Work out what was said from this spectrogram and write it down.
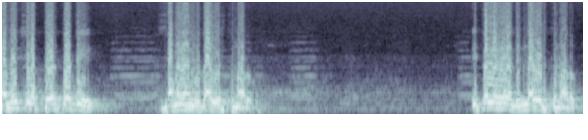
సమీక్షల పేరుతోటి సమయాన్ని వృధా చేస్తున్నారు. ఇతరుల మీద నింద వేస్తున్నారు.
